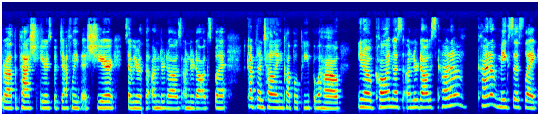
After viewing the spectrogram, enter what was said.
throughout the past years, but definitely this year said we were the underdogs, underdogs. But I kept on telling a couple people how, you know, calling us underdogs kind of kind of makes us like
